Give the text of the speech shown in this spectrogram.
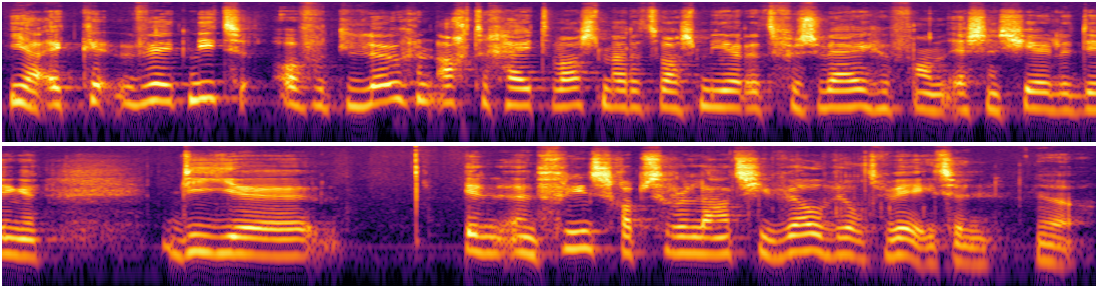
Ja, ik weet niet of het leugenachtigheid was, maar het was meer het verzwijgen van essentiële dingen die je in een vriendschapsrelatie wel wilt weten. Ja.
